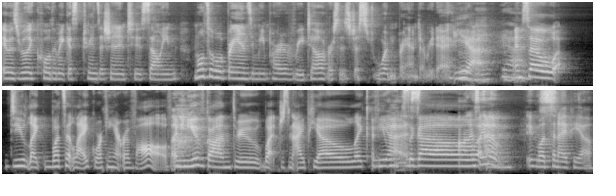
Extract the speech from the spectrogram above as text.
it was really cool to make a transition into selling multiple brands and being part of retail versus just one brand every day. Yeah. Yeah. And so do you like what's it like working at Revolve? I mean, you've gone through what, just an IPO like a few Yes. weeks ago. Honestly, the- and- it was, What's an IPO?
